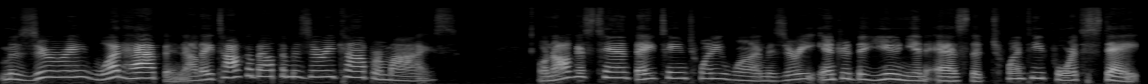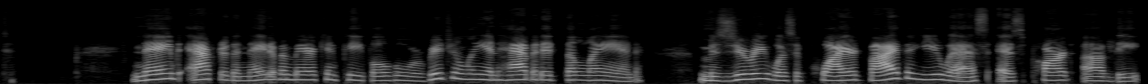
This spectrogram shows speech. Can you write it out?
Missouri, what happened. Now, they talk about the Missouri Compromise. On August 10th, 1821, Missouri entered the Union as the 24th state, named after the Native American people who originally inhabited the land. Missouri was acquired by the U.S. as part of the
